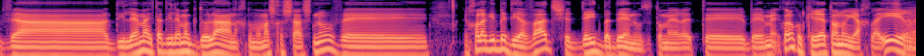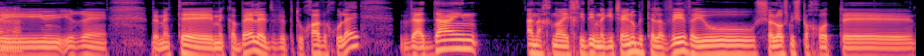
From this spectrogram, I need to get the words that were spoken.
והדילמה הייתה דילמה גדולה, אנחנו ממש חששנו, ואני יכול להגיד בדיעבד שדי התבדינו, זאת אומרת, אה, באמת, קודם כל קריית אונו היא אחלה עיר, כן. והיא עיר אה, באמת אה, מקבלת ופתוחה וכולי, ועדיין אנחנו היחידים, נגיד שהיינו בתל אביב, היו שלוש משפחות אה,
